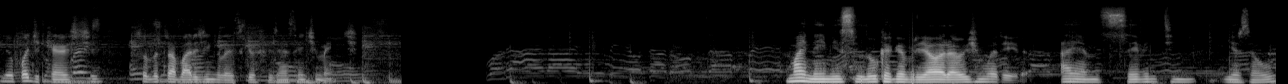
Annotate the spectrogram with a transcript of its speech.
meu podcast sobre o trabalho de inglês que eu fiz recentemente. My name is Luca Gabriel Araújo Moreira. I am 17 years old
